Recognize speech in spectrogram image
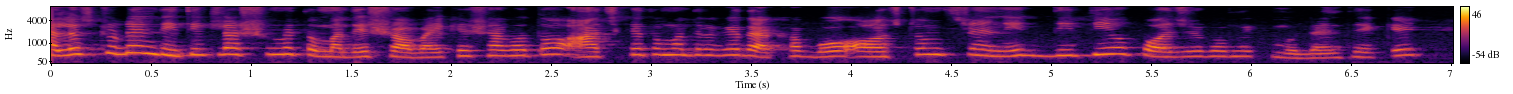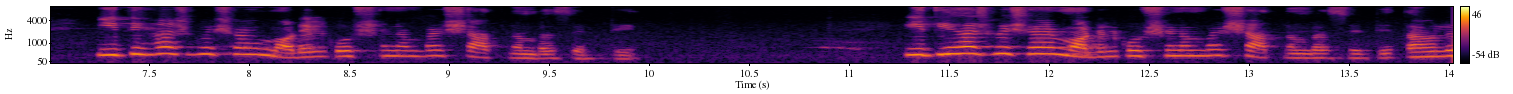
হ্যালো স্টুডেন্ট দ্বিতীয় ক্লাসরুমে তোমাদের সবাইকে স্বাগত। আজকে তোমাদেরকে দেখাবো অষ্টম শ্রেণির দ্বিতীয় পর্যায়ক্রমিক মূল্যায়ন থেকে ইতিহাস বিষয় মডেল কোশ্চেন নাম্বার সাত নাম্বার সেটটি ইতিহাস বিষয়ের মডেল কোশ্চেন নাম্বার সাত নাম্বার সেটটি তাহলে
